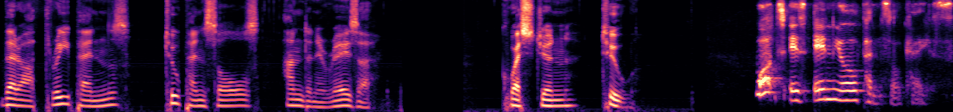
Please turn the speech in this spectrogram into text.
There are three pens, two pencils, and an eraser. Question 2. What is in your pencil case?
